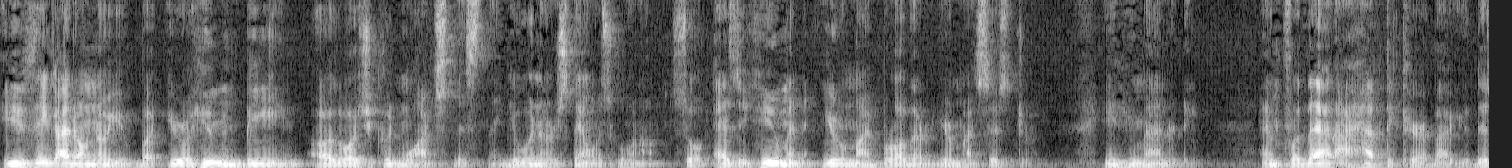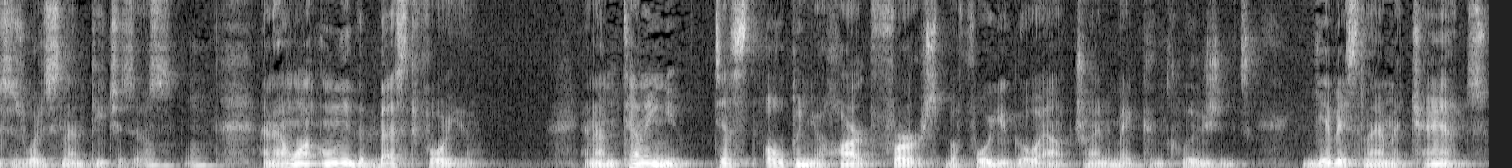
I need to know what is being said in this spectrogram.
you think I don't know you, but you're a human being. Otherwise, you couldn't watch this thing. You wouldn't understand what's going on. So, as a human, you're my brother, you're my sister in humanity. And for that, I have to care about you. This is what Islam teaches us. Mm-hmm. And I want only the best for you. And I'm telling you, just open your heart first before you go out trying to make conclusions. Give Islam a chance.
